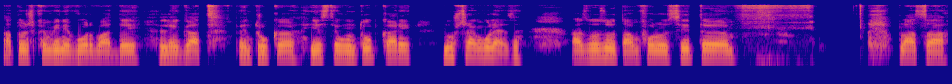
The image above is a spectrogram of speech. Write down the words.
atunci când vine vorba de legat, pentru că este un tub care nu strangulează. Ați văzut, am folosit uh, plasa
